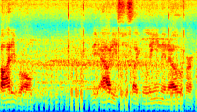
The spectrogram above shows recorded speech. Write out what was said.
body roll. The Audi's just like leaning over.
